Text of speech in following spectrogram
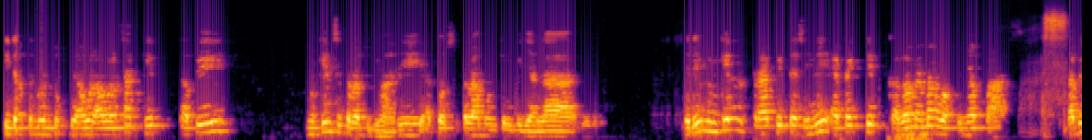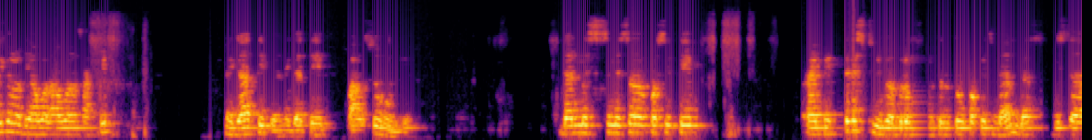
tidak terbentuk di awal-awal sakit, tapi mungkin setelah tujuh hari atau setelah muncul gejala. gitu. Jadi mungkin rapid test ini efektif kalau memang waktunya pas. Pas. Tapi kalau di awal-awal sakit negatif ya, negatif palsu mungkin. Dan mis- misal positif rapid test juga belum tentu COVID-19 bisa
